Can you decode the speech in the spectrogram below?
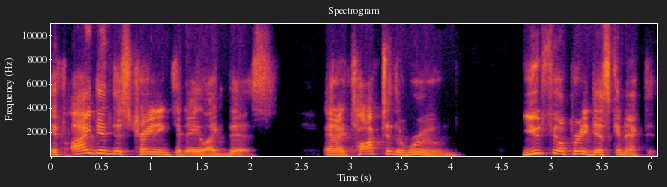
if I did this training today like this, and I talked to the room, you'd feel pretty disconnected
